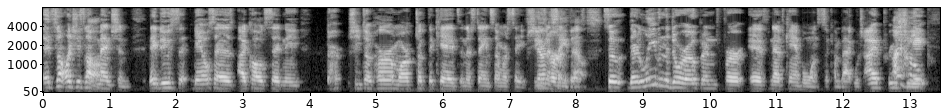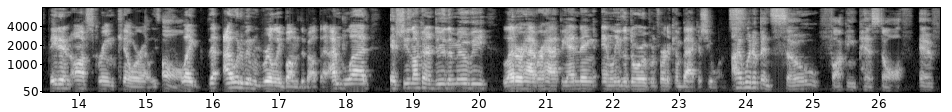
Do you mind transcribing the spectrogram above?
It's not like she's not Oh. mentioned. They do. Gale says, "I called Sidney. her, she took her and Mark took the kids, and they're staying somewhere safe. She's in a earned safe this. house. So they're leaving the door open for if Nev Campbell wants to come back, which I I appreciate. they didn't off-screen kill her at least. Oh, Like that, I would have been really bummed about that. I'm glad if she's not going to do the movie, let her have her happy ending and leave the door open for her to come back if she wants. I would have been so fucking pissed off if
